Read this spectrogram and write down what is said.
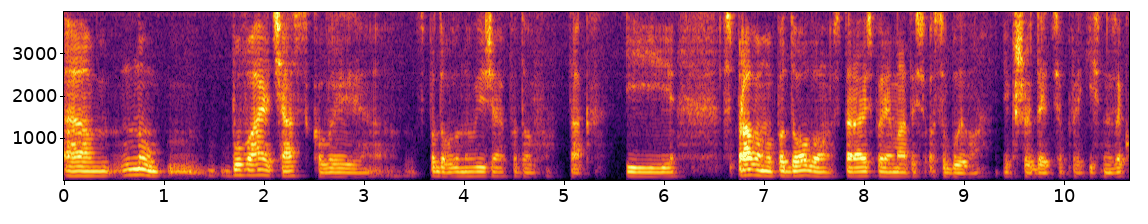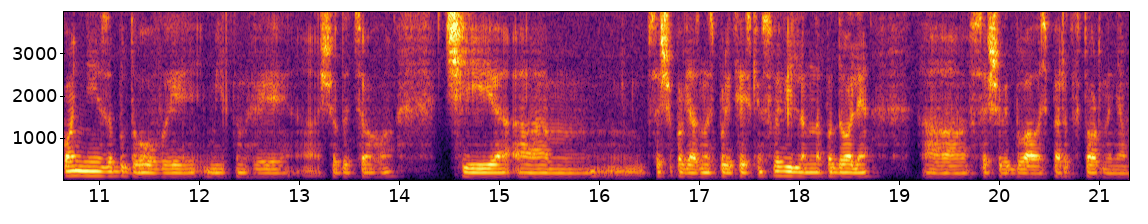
Ем, Ну, буває час, коли не виїжджаю подовго. Так. І справами Подолу стараюсь перейматися особливо, якщо йдеться про якісь незаконні забудови, мітинги е, щодо цього, чи ем, все, що пов'язане з поліцейським свавіллям на Подолі, е, все, що відбувалось перед вторгненням,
